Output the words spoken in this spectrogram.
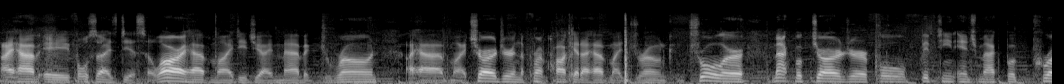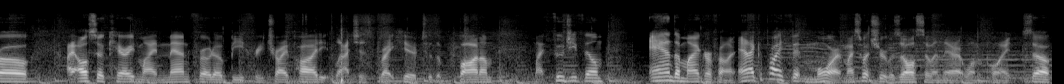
I have a full-size DSLR, I have my DJI Mavic drone, I have my charger in the front pocket, I have my drone controller, MacBook charger, full 15-inch MacBook Pro. I also carried my Manfrotto B-Free tripod, it latches right here to the bottom, my Fujifilm, and a microphone. And I could probably fit more. My sweatshirt was also in there at one point. So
